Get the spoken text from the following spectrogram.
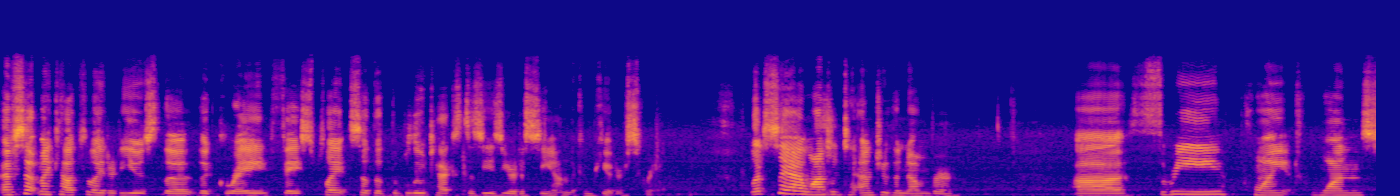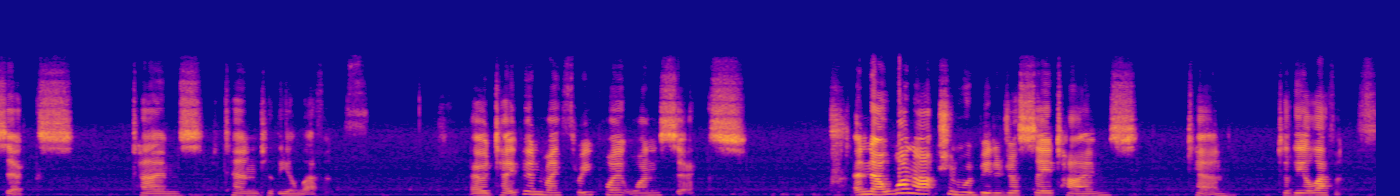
I've set my calculator to use the, the gray faceplate so that the blue text is easier to see on the computer screen. Let's say I wanted to enter the number uh, 3.16 times 10 to the 11th. I would type in my 3.16. And now one option would be to just say times 10 to the 11th.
